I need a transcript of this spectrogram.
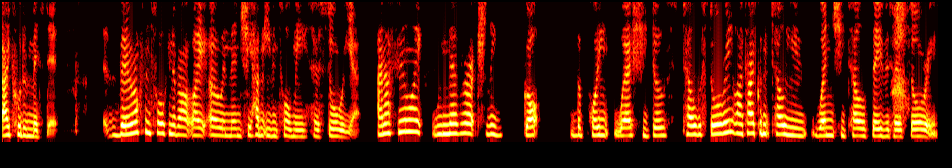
I could have missed it. They're often talking about like, oh, and then she hadn't even told me her story yet, and I feel like we never actually got the point where she does tell the story. Like I couldn't tell you when she tells David her story.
